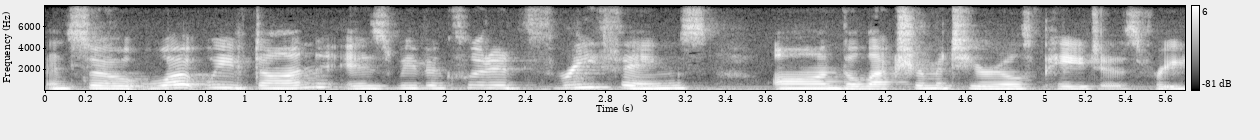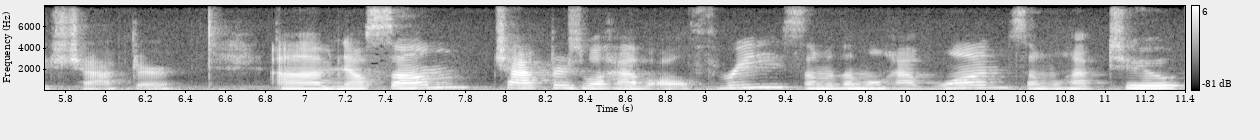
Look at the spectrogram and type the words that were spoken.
And so what we've done is we've included three things on the lecture materials pages for each chapter. Um, now some chapters will have all three, some of them will have one, some will have two,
